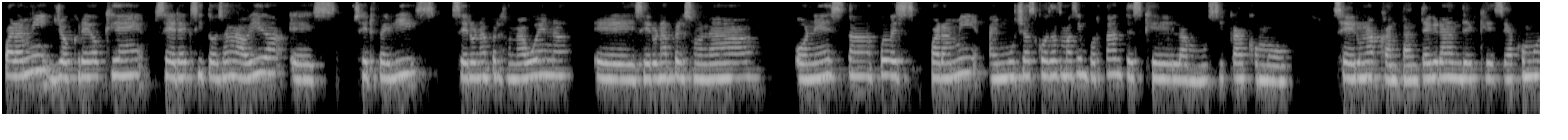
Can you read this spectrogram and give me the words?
Para mí, yo creo que ser exitosa en la vida es ser feliz, ser una persona buena, eh, ser una persona honesta. Pues para mí hay muchas cosas más importantes que la música, como ser una cantante grande, que sea como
